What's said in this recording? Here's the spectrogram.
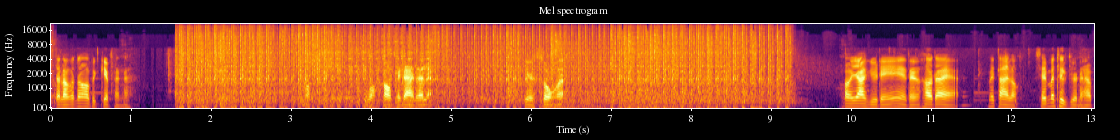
แต่เราก็ต้องเอาไปเก็บกันนะอ้าวหัวเข้าไม่ได้แล้วแหละเสียทรงละ เข้ายากอยู่เด้แต่ก็เข้าได้อะไม่ตายหรอกเซตมันถึกอยู่นะครับ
